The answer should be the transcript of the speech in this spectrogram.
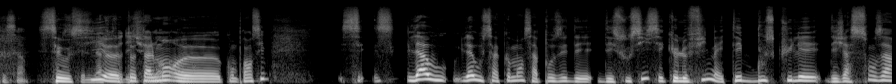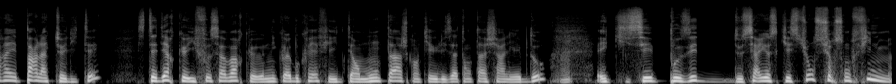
c'est ça. c'est le aussi euh, totalement compréhensible. Là, où, là où ça commence à poser des, des soucis, c'est que le film a été bousculé déjà sans arrêt par l'actualité. C'est-à-dire qu'il faut savoir que Nicolas Boukrieff il était en montage quand il y a eu les attentats à Charlie Hebdo et qui s'est posé de sérieuses questions sur son film.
